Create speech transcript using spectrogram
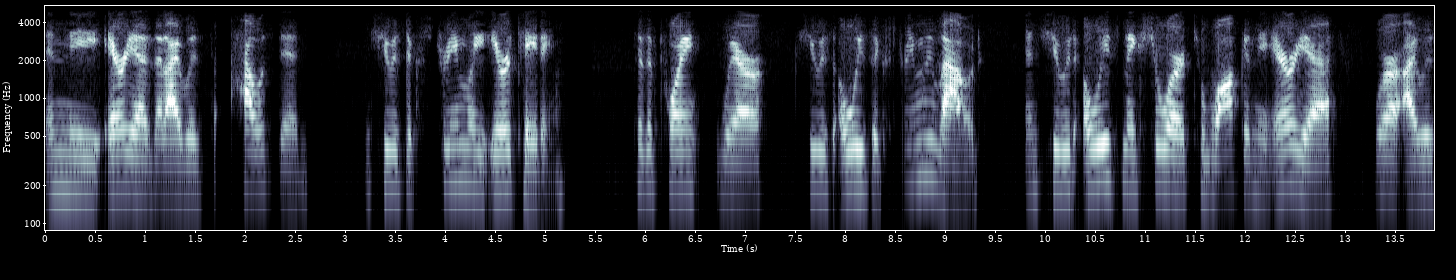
in the area that I was housed in, and she was extremely irritating to the point where she was always extremely loud, and she would always make sure to walk in the area where I was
